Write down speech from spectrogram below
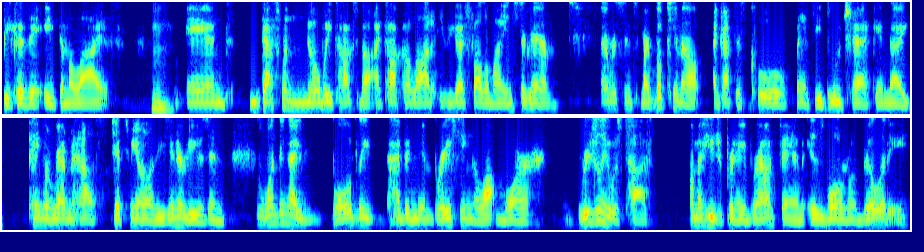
because they ate them alive. Hmm. And that's what nobody talks about. I talk a lot. If you guys follow my Instagram, ever since my book came out, I got this cool, fancy blue check, and I Penguin Random House gets me on all these interviews. And one thing I boldly have been embracing a lot more. Originally, it was tough. I'm a huge Brene Brown fan. Is vulnerability.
